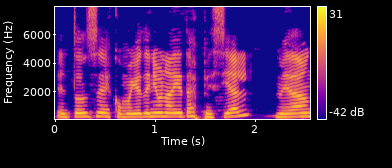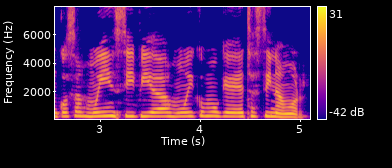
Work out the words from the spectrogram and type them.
Entonces, como yo tenía una dieta especial, me daban cosas muy insípidas, muy como que hechas sin amor.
